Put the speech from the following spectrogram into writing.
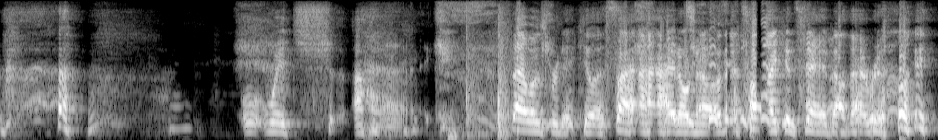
Which uh, that was ridiculous. I, I, I don't know. That's all I can say about that, really.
